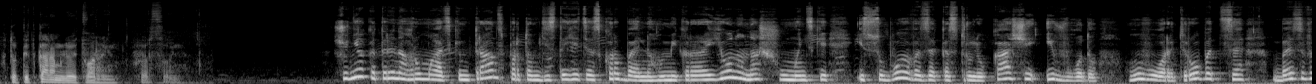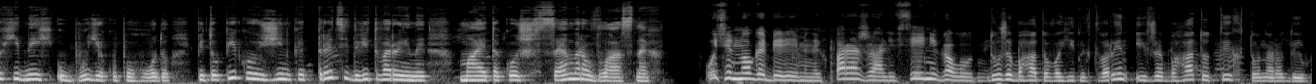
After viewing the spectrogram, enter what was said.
хто підкармлює тварин в Херсоні. Щодня Катерина громадським транспортом дістається з корабельного мікрорайону на Шуменський і з собою везе каструлю каші і воду. Говорить, робить це без вихідних у будь-яку погоду. Під опікою жінки 32 тварини, має також семеро власних. Очень много беременных, поражали, все не голодные. Дуже багато вагітних тварин і вже багато тих, хто народив.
